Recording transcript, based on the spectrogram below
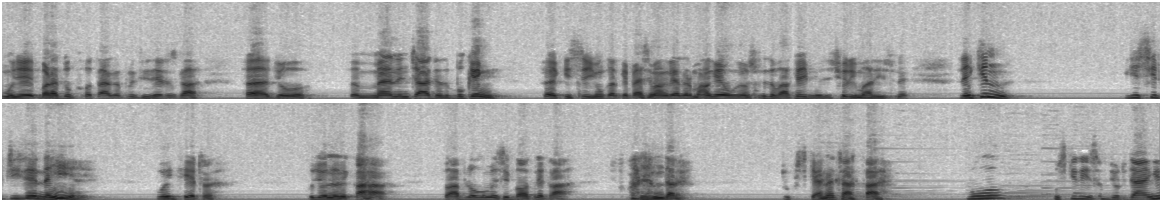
मुझे बड़ा दुख होता है अगर पृथ्वी थिएटर्स का जो मैन इंचार्ज बुकिंग किससे यूँ करके पैसे मांग लिया अगर मांगे होंगे, उसने तो वाकई मुझे छुरी मारी उसने लेकिन, ये सिर्फ़ चीज़ें नहीं है, वही थिएटर। कुछ उन्होंने कहा तो आप लोगों में से बहुत ने कहा, तुम्हारे अंदर जो कुछ कहना चाहता है, वो उसके लिए सब जुट जाएँगे,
